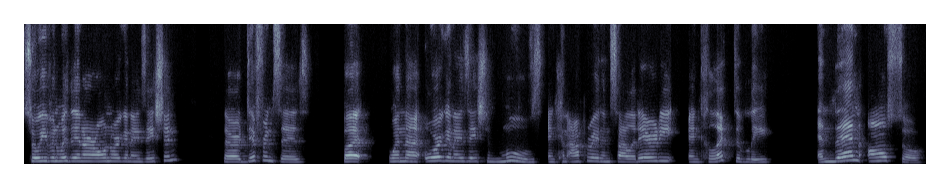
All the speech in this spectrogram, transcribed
So even within our own organization, there are differences, but when that organization moves and can operate in solidarity and collectively, and then also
